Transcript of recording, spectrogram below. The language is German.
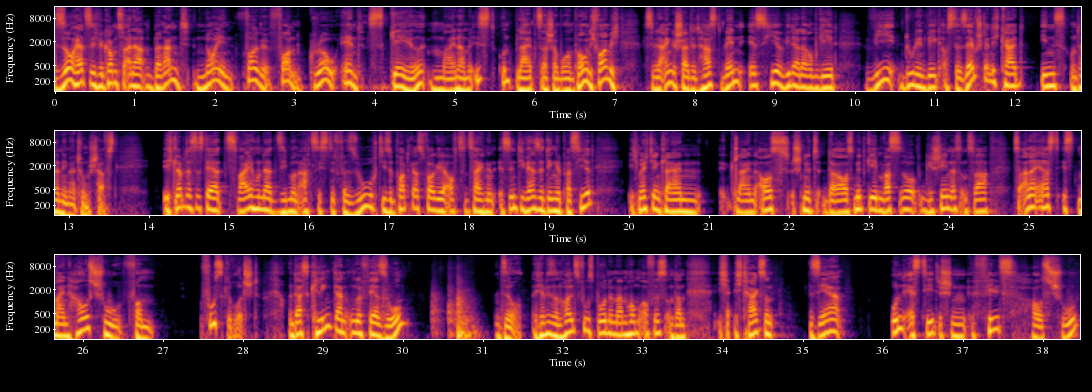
So, herzlich willkommen zu einer brandneuen Folge von Grow and Scale. Mein Name ist und bleibt Sascha Bohampo und ich freue mich, dass du wieder eingeschaltet hast, wenn es hier wieder darum geht, wie du den Weg aus der Selbstständigkeit ins Unternehmertum schaffst. Ich glaube, das ist der 287. Versuch, diese Podcast-Folge hier aufzuzeichnen. Es sind diverse Dinge passiert. Ich möchte einen kleinen, kleinen Ausschnitt daraus mitgeben, was so geschehen ist. Und zwar zuallererst ist mein Hausschuh vom Fuß gerutscht. Und das klingt dann ungefähr so. So, ich habe hier so einen Holzfußboden in meinem Homeoffice und dann, ich, ich trage so einen sehr unästhetischen Filzhausschuh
